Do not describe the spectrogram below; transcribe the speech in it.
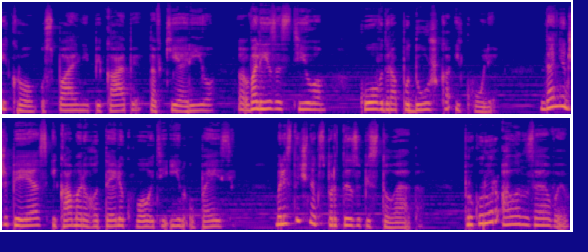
і кров у спальні, пікапі та в Кіа Ріо, валіза з тілом, ковдра, подушка і кулі, дані GPS і камери готелю Quality Inn у Пейсі, балістичну експертизу пістолета. Прокурор Аллен заявив,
